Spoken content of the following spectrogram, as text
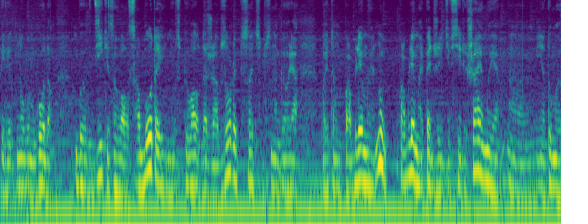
перед Новым годом был дикий завал с работой, не успевал даже обзоры писать, собственно говоря. Поэтому проблемы, ну, проблемы, опять же, эти все решаемые. Э, я думаю,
